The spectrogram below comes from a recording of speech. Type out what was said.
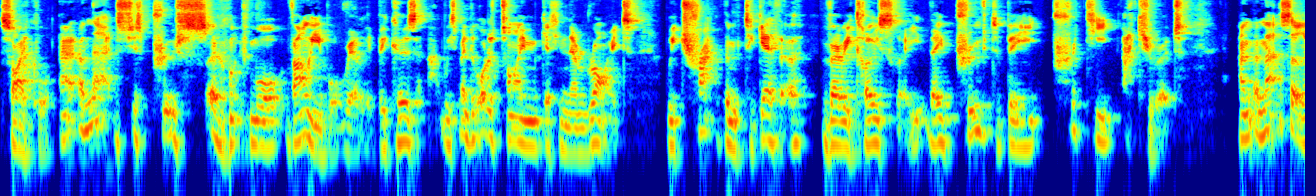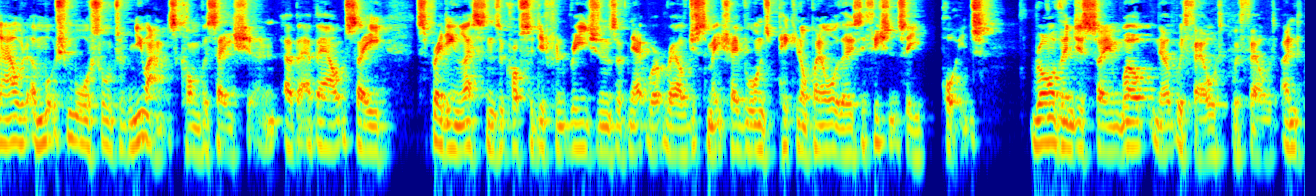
cycle. And that's just proved so much more valuable, really, because we spent a lot of time getting them right. We track them together very closely. They proved to be pretty accurate. And, and that's allowed a much more sort of nuanced conversation about, about, say, spreading lessons across the different regions of Network Rail just to make sure everyone's picking up on all those efficiency points rather than just saying, well, no, we failed, we failed. And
